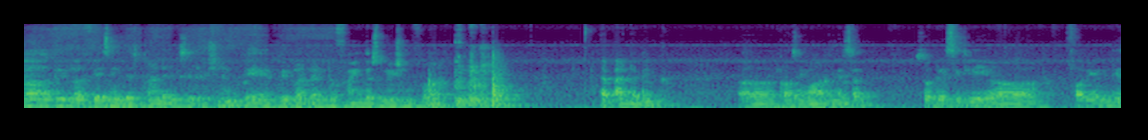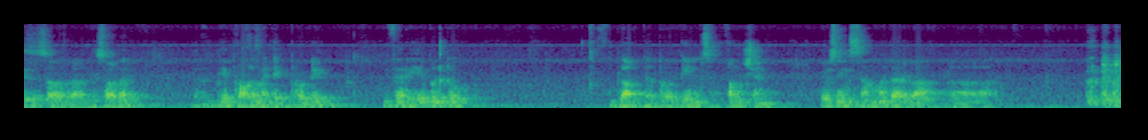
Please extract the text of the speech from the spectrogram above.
uh, people are facing this pandemic situation where people are trying to find the solution for a pandemic uh, causing organism so basically uh, for any disease or uh, disorder there will be a problematic protein if we are able to block the protein's function using some other uh, uh,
